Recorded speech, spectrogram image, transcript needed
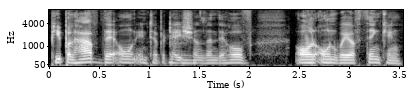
people have their own interpretations and their whole own own way of thinking.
